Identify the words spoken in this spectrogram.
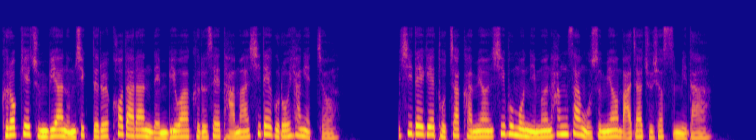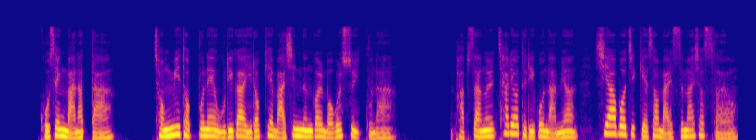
그렇게 준비한 음식들을 커다란 냄비와 그릇에 담아 시댁으로 향했죠. 시댁에 도착하면 시부모님은 항상 웃으며 맞아주셨습니다. 고생 많았다. 정미 덕분에 우리가 이렇게 맛있는 걸 먹을 수 있구나. 밥상을 차려드리고 나면 시아버지께서 말씀하셨어요.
